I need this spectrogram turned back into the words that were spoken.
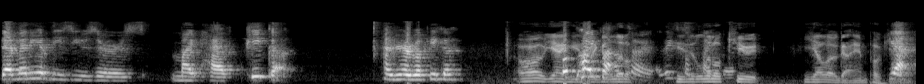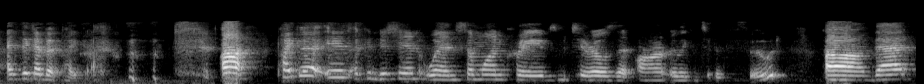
that many of these users might have pica. Have you heard about pica? Oh yeah, Or he's like pica, a I'm little sorry. I think he's a little pica. cute yellow guy in Pokemon. Yeah, I think I meant pica. uh, pica is a condition when someone craves materials that aren't really considered food. Um, that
